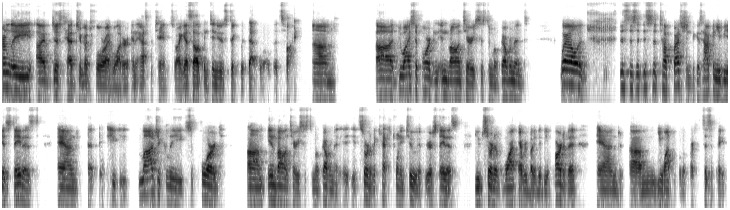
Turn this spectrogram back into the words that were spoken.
Currently, I've just had too much fluoride water and aspartame, so I guess I'll continue to stick with that world. That's fine. Um, uh, do I support an involuntary system of government? Well, this is a, this is a tough question because how can you be a statist and uh, logically support um, involuntary system of government? It, it's sort of a catch-22. If you're a statist, you sort of want everybody to be a part of it, and um, you want people to participate.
